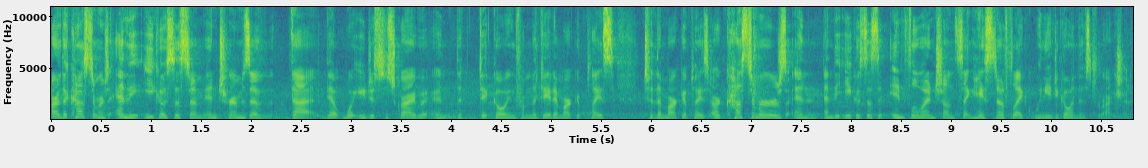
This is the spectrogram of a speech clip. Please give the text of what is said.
are the customers and the ecosystem in terms of that, that what you just described in the going from the data marketplace to the marketplace? Are customers and, and the ecosystem influential in saying, hey, Snowflake, we need to go in this direction?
